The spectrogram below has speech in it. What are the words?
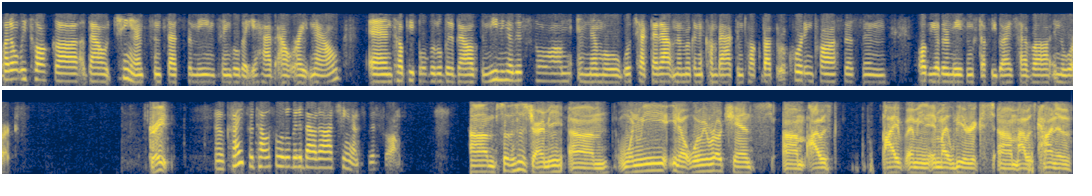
why don't we talk uh, about Chance since that's the main single that you have out right now, and tell people a little bit about the meaning of this song, and then we'll we'll check that out, and then we're going to come back and talk about the recording process and all the other amazing stuff you guys have uh, in the works. Great. Okay, so tell us a little bit about uh, Chance, this song. Um, so this is Jeremy. Um, when we, you know, when we wrote Chance, um, I was, I, I mean, in my lyrics, um, I was kind of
